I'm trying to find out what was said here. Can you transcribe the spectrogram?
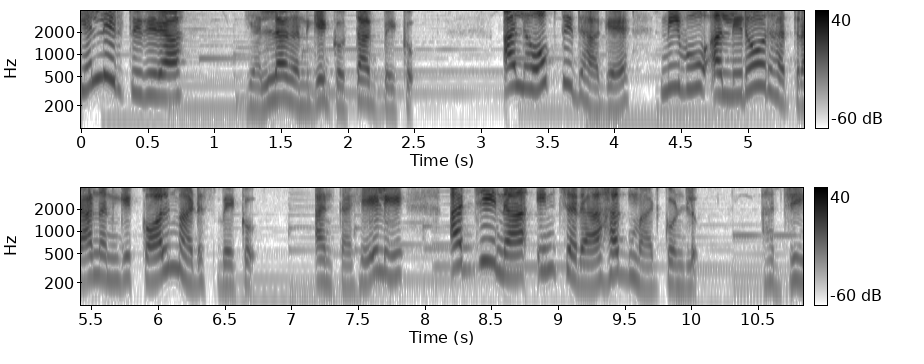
ಎಲ್ಲಿರ್ತಿದ್ದೀರಾ? ಎಲ್ಲ ನನಗೆ ಗೊತ್ತಾಗ್ಬೇಕು. ಅಲ್ಲಿ ಹೋಗ್ತಿದ್ದ ಹಾಗೆ ನೀವು ಅಲ್ಲಿರೋರ್ ಹತ್ರ ನನಗೆ ಕಾಲ್ ಮಾಡಿಸ್ಬೇಕು ಅಂತ ಹೇಳಿ ಅಜ್ಜಿನ ಇಂಚರ ಹಗ್ ಮಾಡ್ಕೊಂಡ್ಲು ಅಜ್ಜಿ,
